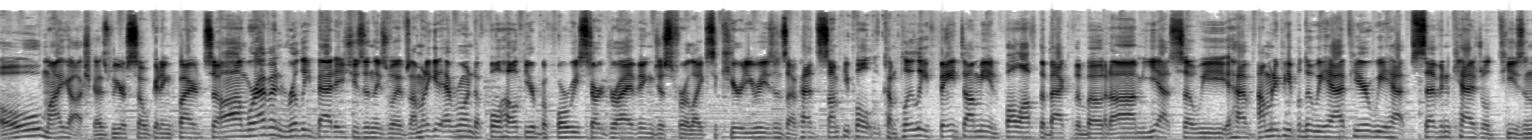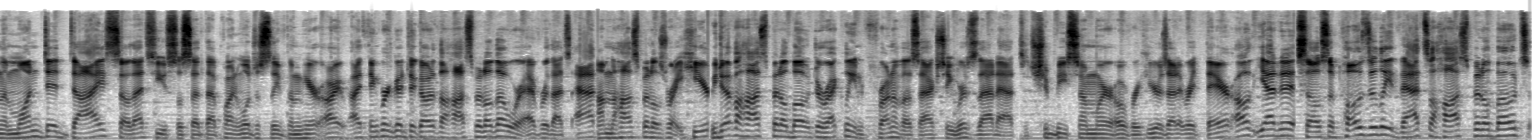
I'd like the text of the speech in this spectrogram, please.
Oh my gosh, guys, we are so getting fired. So um, we're having really bad issues in these waves. I'm gonna get everyone to full health here before we start driving, just for like security reasons. I've had some people completely faint on me and fall off the back of the boat. Um, yeah, so we have how many people do we have here? We have seven casualties, and then one did die, so that's useless at that point. We'll just leave them here. All right, I think we're good to go to the hospital though, wherever that's at. Um, the hospital's right here. We do have a hospital boat directly in front of us. Actually, where's that at? It should be somewhere over here. Is that it right there? Oh, yeah, it is. So supposedly that's a hospital boat.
